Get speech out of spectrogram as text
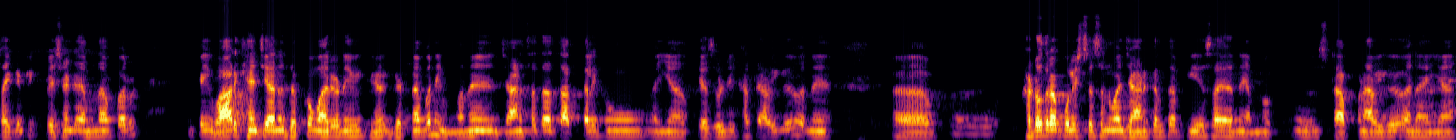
સાયકેટ્રિક પેશન્ટે એમના પર કંઈ વાળ ખેંચ્યા અને ધક્કો માર્યો ને એવી ઘટના બની. મને જાણ થતાં તાત્કાલિક હું અહીંયા કેઝ્યુઅલ્ટી ખાતે આવી ગયો અને ખડોદરા ખટોદરા પોલીસ સ્ટેશનમાં જાણ કરતાં પીએસઆઈ અને એમનો સ્ટાફ પણ આવી ગયો અને અહીંયા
